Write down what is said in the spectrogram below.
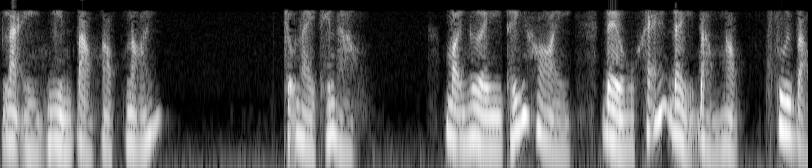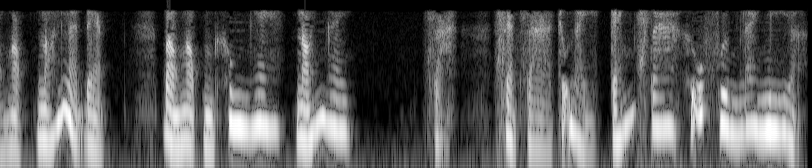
lại nhìn Bảo Ngọc nói. Chỗ này thế nào? Mọi người thấy hỏi, đều khẽ đẩy Bảo Ngọc, xui Bảo Ngọc nói là đẹp. Bảo Ngọc không nghe, nói ngay. Dạ, xem ra chỗ này kém xa hữu phương lai nghi ạ.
